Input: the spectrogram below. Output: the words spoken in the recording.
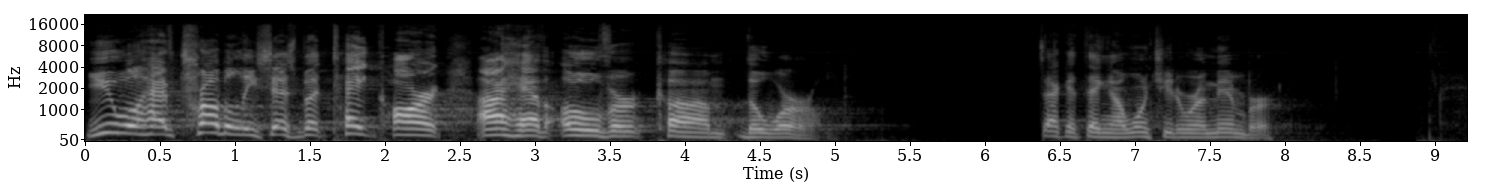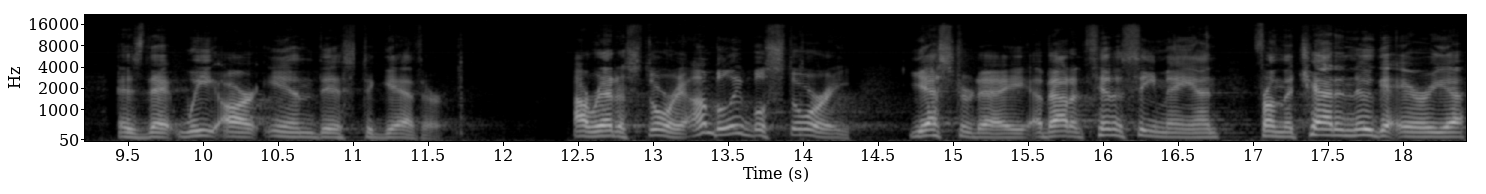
You will have trouble, he says, but take heart, I have overcome the world. Second thing I want you to remember is that we are in this together. I read a story, unbelievable story, yesterday about a Tennessee man from the Chattanooga area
